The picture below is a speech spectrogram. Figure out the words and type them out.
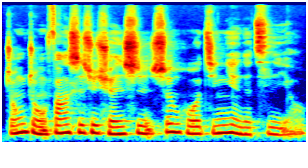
种种方式去诠释生活经验的自由。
